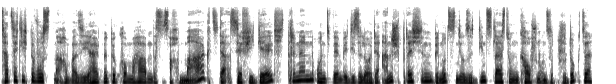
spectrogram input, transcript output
tatsächlich bewusst machen, weil sie halt mitbekommen haben, dass es auch Markt, da ist sehr viel Geld drinnen und wenn wir diese Leute ansprechen, benutzen die unsere Dienstleistungen, kaufen unsere Produkte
